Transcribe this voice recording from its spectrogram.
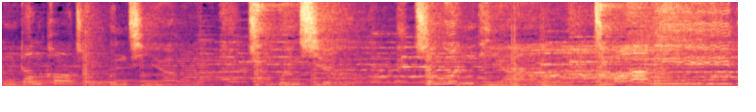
艰艰苦将阮请，将阮惜，将阮疼。一碗面，阮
